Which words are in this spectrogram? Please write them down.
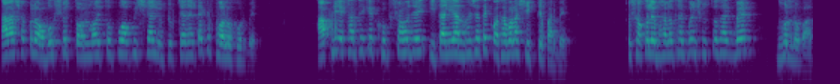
তারা সকলে অবশ্যই তন্ময় তপু অফিসিয়াল ইউটিউব চ্যানেলটাকে ফলো করবেন। আপনি এখান থেকে খুব সহজেই ইতালিয়ান ভাষাতে কথা বলা শিখতে পারবেন। তো সকলে ভালো থাকবেন, সুস্থ থাকবেন, ধন্যবাদ।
